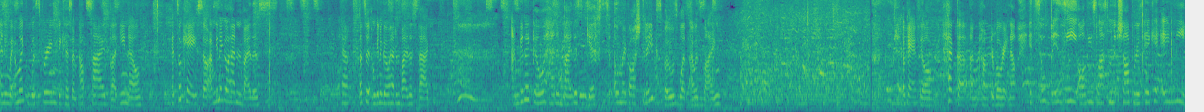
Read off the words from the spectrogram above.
Anyway, I'm like whispering because I'm outside, but you know, it's okay. So I'm to go ahead and buy this. Yeah, that's it. I'm to go ahead and buy this bag. I'm gonna go ahead and buy this gift. Oh my gosh, did I expose what I was buying? Okay, I feel hecka uncomfortable right now. It's so busy, all these last minute shoppers, aka me.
